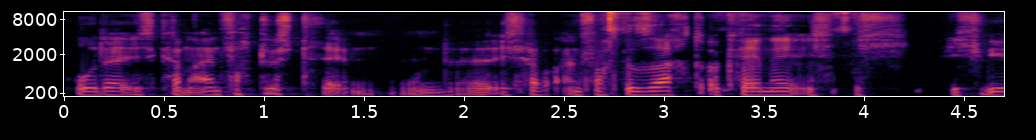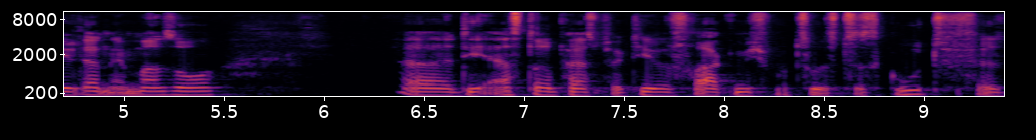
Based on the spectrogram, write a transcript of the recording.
Oder ich kann einfach durchdrehen. Und äh, ich habe einfach gesagt, okay, nee, ich, ich, ich wähle dann immer so äh, die erstere Perspektive, frage mich, wozu ist das gut, Ver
